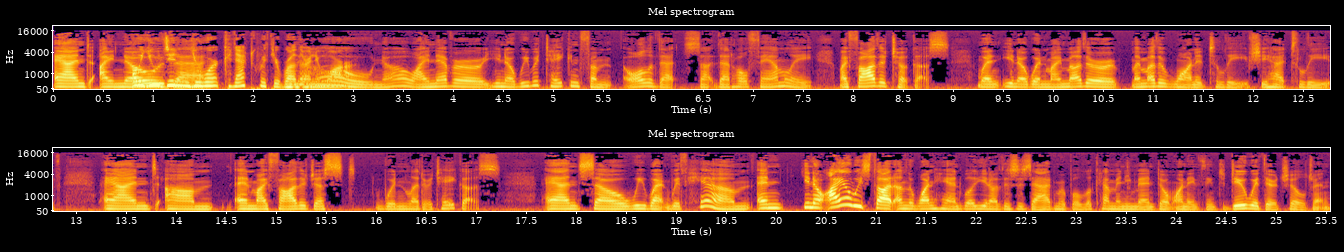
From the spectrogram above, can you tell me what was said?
and I know. oh, you didn't. that- You weren't connected with your brother no, anymore. No, no, I never. You know, we were taken from all of that that whole family. My father took us when you know when my mother my mother wanted to leave. She had to leave, and um, and my father just wouldn't let her take us. And so we went with him. And, you know, I always thought, on the one hand, well, you know, this is admirable. Look how many men don't want anything to do with their children.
